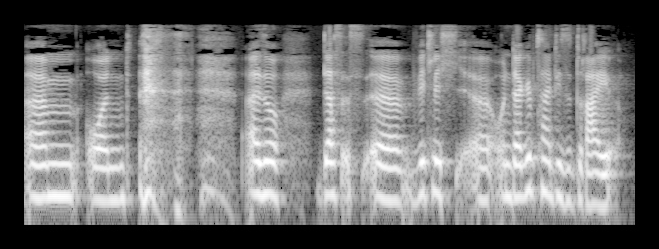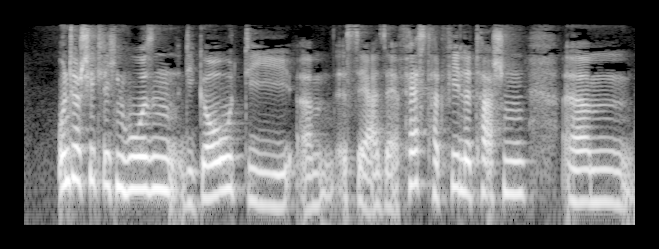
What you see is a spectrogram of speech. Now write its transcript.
Ähm, und also das ist äh, wirklich, äh, und da gibt's halt diese drei unterschiedlichen Hosen. Die Go, die ähm, ist sehr, sehr fest, hat viele Taschen. Ähm,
